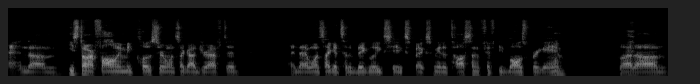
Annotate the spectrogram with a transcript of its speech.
And um, he started following me closer once I got drafted. And then once I get to the big leagues, he expects me to toss him 50 balls per game. But um,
